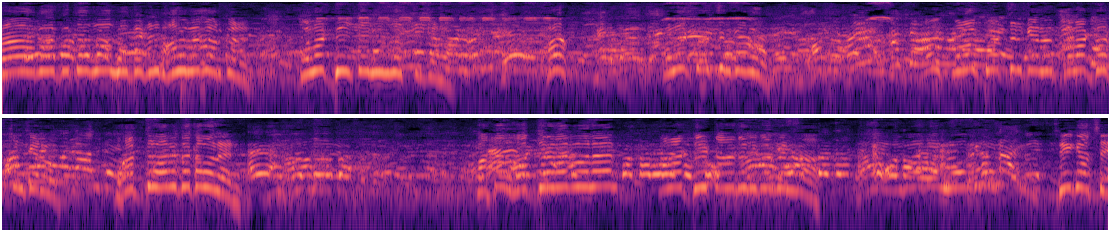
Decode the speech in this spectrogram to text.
না আমার কথা না, লোকে খালি ভালো ব্যবহার করে। কলার ধরে টেনে যাচ্ছে কেন? হ্যাঁ? কেন? কলার করছেন কেন? করছেন কেন? ভদ্রভাবে কথা বলেন। ভদ্রভাবে বলেন না। ঠিক আছে।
